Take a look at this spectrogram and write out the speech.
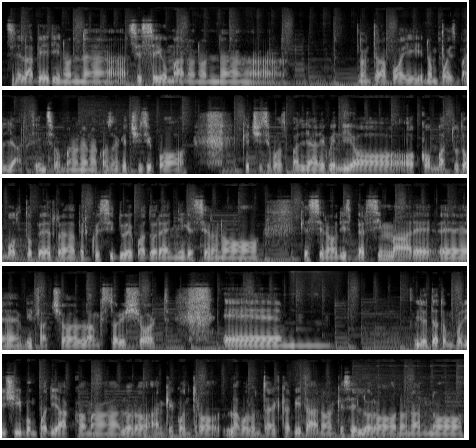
se la vedi, non, se sei umano, non, non, te la puoi, non puoi sbagliarti, insomma, non è una cosa che ci si può, ci si può sbagliare. Quindi io ho combattuto molto per, per questi due equadoregni che si erano, che si erano dispersi in mare. Eh, vi faccio long story short. E, gli ho dato un po' di cibo, un po' di acqua, ma loro anche contro la volontà del capitano, anche se loro non hanno,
